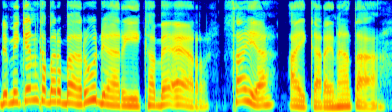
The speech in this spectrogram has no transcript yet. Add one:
Demikian kabar baru dari KBR. Saya Aika Renata.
